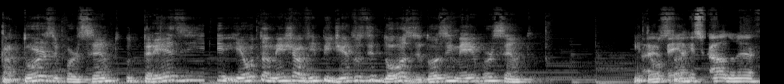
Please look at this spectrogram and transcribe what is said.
14%, 13%, e eu também já vi pedidos de 12%, 12,5%. Então, é bem sabe, arriscado, né?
